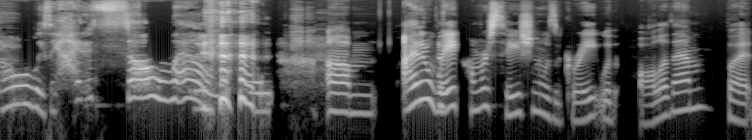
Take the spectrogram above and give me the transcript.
Always, they hide it so well. So, um, either way, conversation was great with all of them, but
